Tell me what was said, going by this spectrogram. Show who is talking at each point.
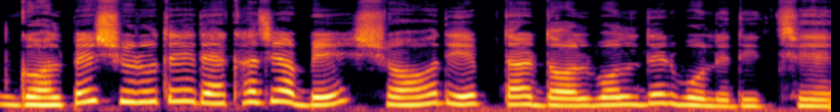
Speaker 1: গল্পের শুরুতেই দেখা যাবে সহদেব তার দলবলদের বলে দিচ্ছে,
